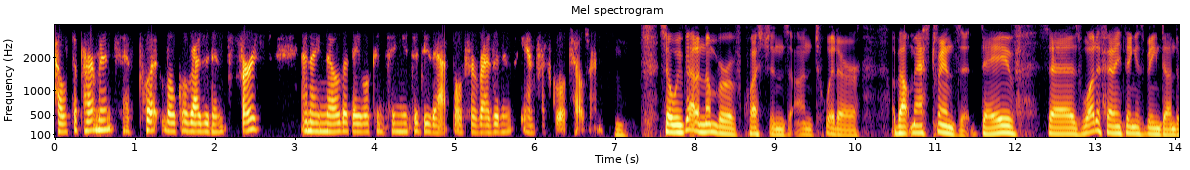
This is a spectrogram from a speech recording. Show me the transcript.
health departments have put local residents first and I know that they will continue to do that both for residents and for school children. Hmm. So we've got a number of questions on Twitter about mass transit. Dave says, What, if anything, is being done to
